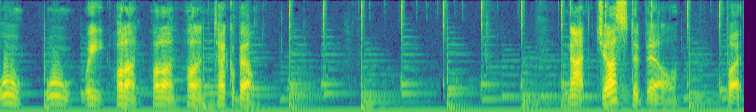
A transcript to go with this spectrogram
Ooh, ooh, wait, hold on, hold on, hold on. Taco Bell. Not just a bell, but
